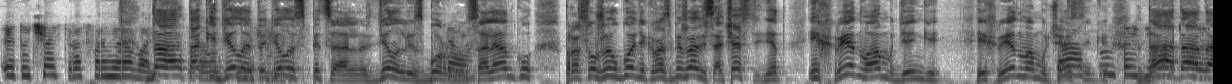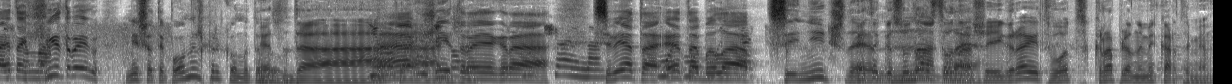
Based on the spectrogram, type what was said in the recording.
эту часть расформировали. Да, так и делают, это делают специально. Сделали сборную Да. солянку, прослужил годик, разбежались, а части нет. И хрен вам деньги. И хрен вам участники. Да, да, что да, это сама. хитрая игра. Миша, ты помнишь, при ком это, Это было? да. Ах, конечно. хитрая игра. Случайно. Света, Мой- это мой- была циничная, Это государство наглая. наше играет вот крапленными картами.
